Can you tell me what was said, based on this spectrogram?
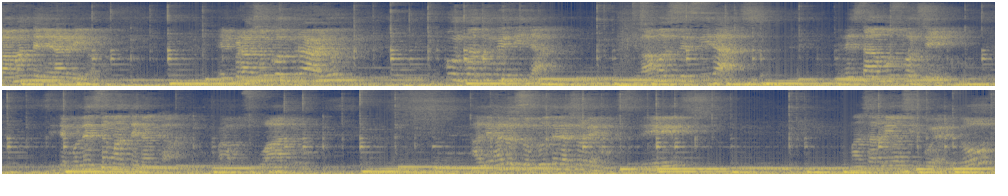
Va a mantener arriba. El brazo contrario junto a tu medilla. Vamos, te estiras. Le estábamos por 5. Si te molesta, mantén acá. Vamos, 4. Aleja los hombros de las orejas. 3. Más arriba si puedes. 2.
